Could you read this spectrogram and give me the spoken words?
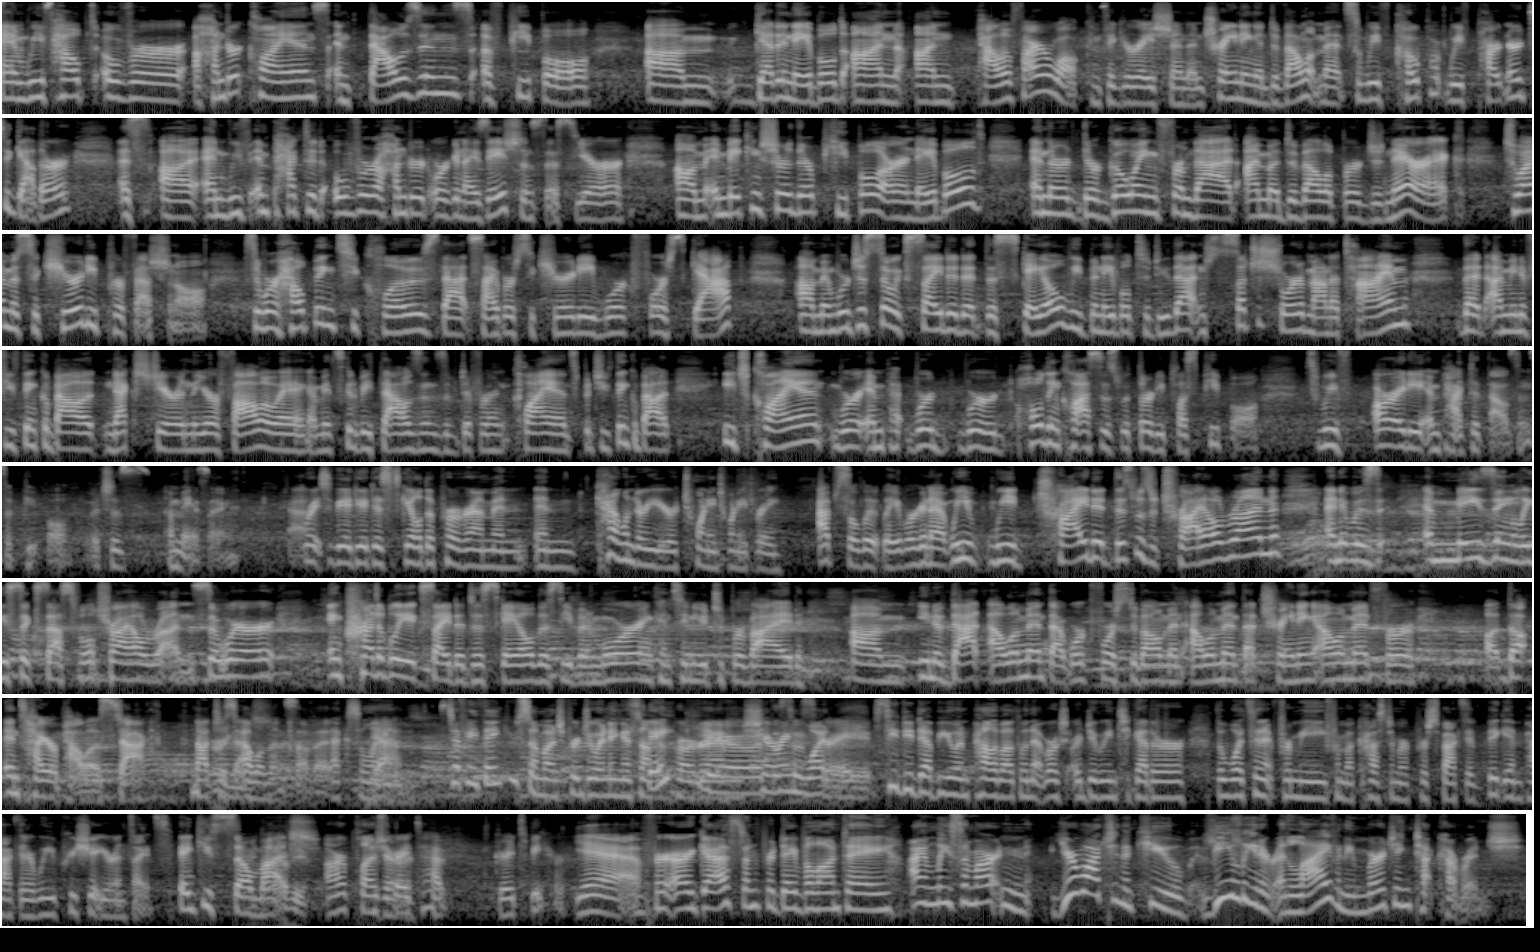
and we've helped over 100 clients and thousands of people um, get enabled on, on Palo Firewall configuration and training and development. So we've, co we've partnered together as, uh, and we've impacted over 100 organizations this year um, in making sure their people are enabled and they're, they're going from that, I'm a developer generic, to I'm a security professional So we're helping to close that cybersecurity workforce gap. Um, and we're just so excited at the scale we've been able to do that in such a short amount of time that, I mean, if you think about next year and the year following, I mean, it's going to be thousands of different clients, but you think about each client, we're, we're, we're holding classes with 30 plus people. So we've already impacted thousands of people, which is amazing. Yeah. Great, so the idea to scale the program in, in calendar year 2023. Absolutely, we're gonna, we, we tried it, this was a trial run, and it was amazingly successful trial run. So we're incredibly excited to scale this even more and continue to provide um, you know, that element, that workforce development element, that training element for uh, the entire Palo stack not Very just nice. elements of it. Excellent. Yeah. Stephanie, thank you so much for joining us on thank the program, you. sharing what great. CDW and Palo Alto Networks are doing together, the what's in it for me from a customer perspective. Big impact there. We appreciate your insights. Thank you so great much. You. Our pleasure. It's great to have great to be here. Yeah, for our guests and for Dave Vellante, I'm Lisa Martin. You're watching theCUBE, the leader in live and emerging tech coverage.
